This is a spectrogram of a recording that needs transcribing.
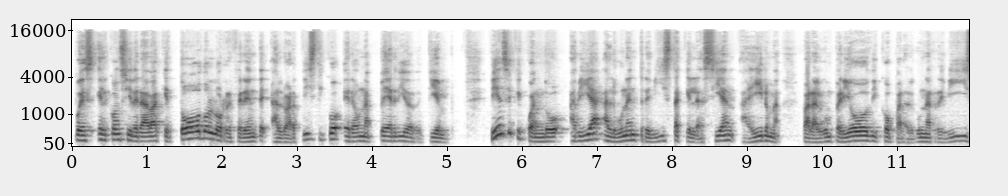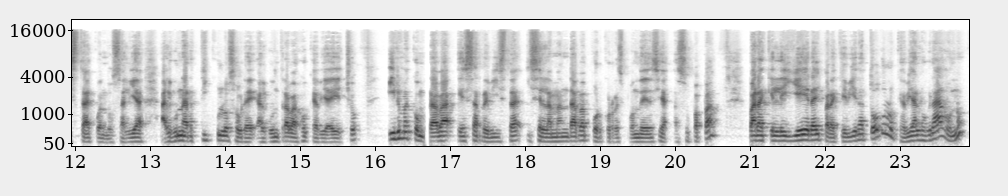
pues él consideraba que todo lo referente a lo artístico era una pérdida de tiempo. Fíjense que cuando había alguna entrevista que le hacían a Irma para algún periódico, para alguna revista, cuando salía algún artículo sobre algún trabajo que había hecho, Irma compraba esa revista y se la mandaba por correspondencia a su papá para que leyera y para que viera todo lo que había logrado, ¿no?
